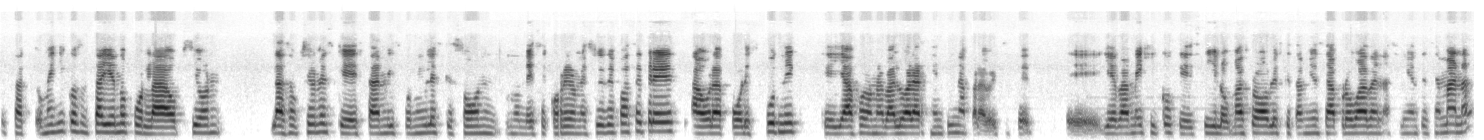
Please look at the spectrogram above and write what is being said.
exacto, México se está yendo por la opción las opciones que están disponibles, que son donde se corrieron estudios de fase 3, ahora por Sputnik, que ya fueron a evaluar Argentina para ver si se, lleva a México, que sí, lo más probable es que también sea aprobada en la siguiente semana,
